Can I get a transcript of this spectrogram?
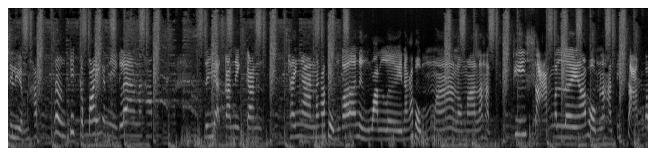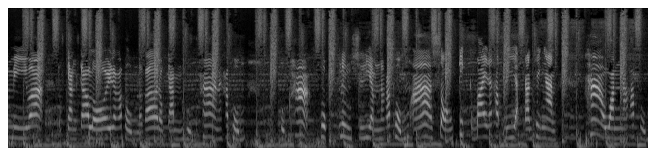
สี่เหลี่ยมนะครับ1กิกะไบต์กันอีกแล้วนะครับ ระยะการในการใช้งานนะครับผมก็ 1 วันเลยนะครับผมมาเรามารหัสที่ 3 กันเลยนะครับผมรหัสที่ 3 ก็มีว่าดอกจัน900 นะครับผมแล้วก็ดอกจัน65 นะครับผม 65 61สี่เหลี่ยมนะครับผมอ่า2กิกะไบต์นะครับระยะการใช้งาน 5 วันนะครับผม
